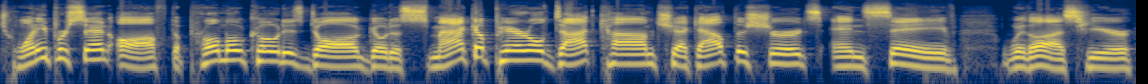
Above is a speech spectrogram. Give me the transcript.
20% off. The promo code is DOG. Go to smackapparel.com, check out the shirts, and save with us here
